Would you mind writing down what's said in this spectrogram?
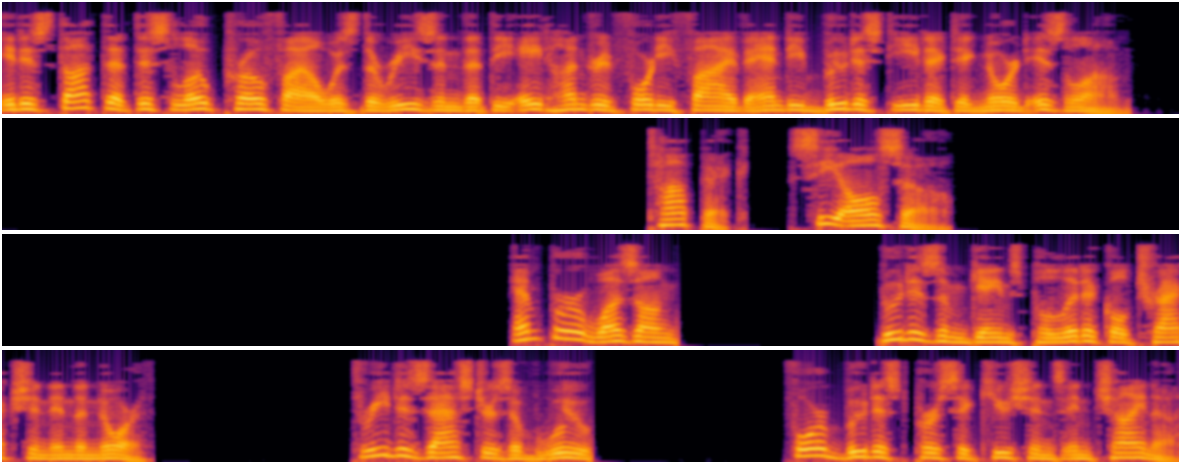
It is thought that this low profile was the reason that the 845 anti-Buddhist edict ignored Islam. See also Emperor Wuzong Buddhism gains political traction in the north. Three disasters of Wu. Four Buddhist persecutions in China.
